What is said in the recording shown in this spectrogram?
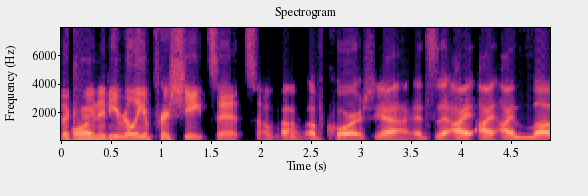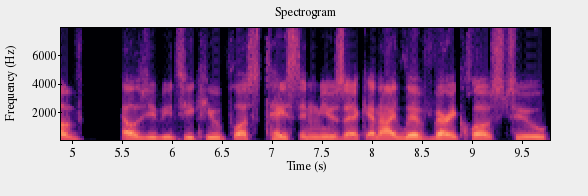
the community really appreciates it. So of, of course, yeah. It's I, I I love LGBTQ plus taste in music, and I live very close to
